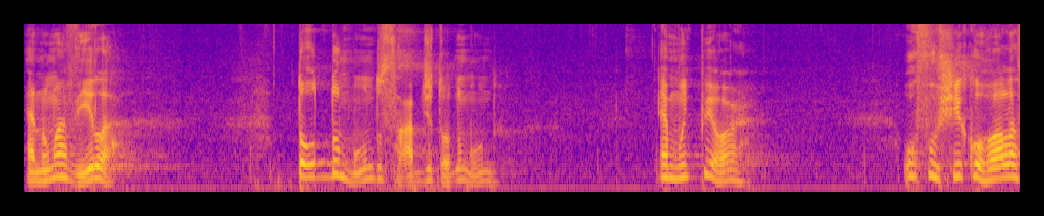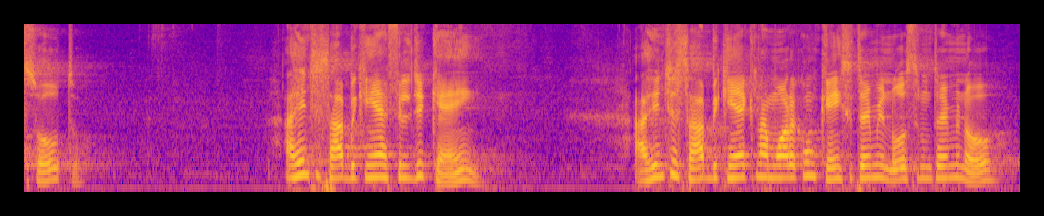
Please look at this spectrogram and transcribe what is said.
É numa vila. Todo mundo sabe de todo mundo. É muito pior. O fuxico rola solto. A gente sabe quem é filho de quem. A gente sabe quem é que namora com quem, se terminou, se não terminou.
